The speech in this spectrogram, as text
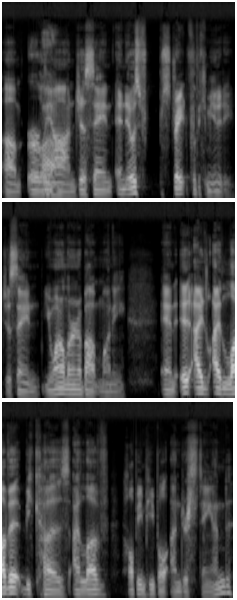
um, early on, just saying, and it was straight for the community, just saying, you want to learn about money. And it, I, I love it because I love helping people understand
